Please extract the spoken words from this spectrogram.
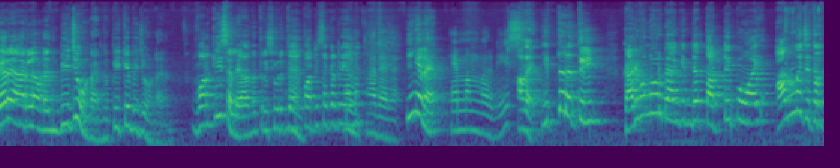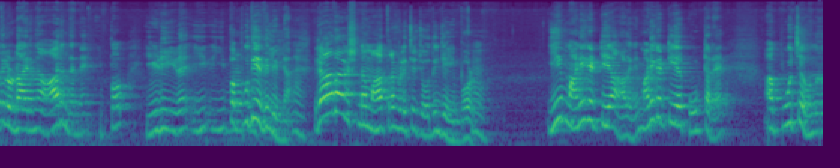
വേറെ ആരെല്ലാം ഉണ്ടായിരുന്നു? ബിജു ഉണ്ടായിരുന്നു പി കെ ബിജു ഉണ്ടായിരുന്നു. വർഗീസ് അല്ലേ? അന്ന് തൃശ്ശൂരത്തെ പാർട്ടി സെക്രട്ടറി ആണ് ഇങ്ങനെ എം എം വർഗീസ്. അതെ ഇത്തരത്തിൽ കരുവന്നൂർ ബാങ്കിന്റെ തട്ടിപ്പുമായി അന്ന് ചിത്രത്തിൽ ഉണ്ടായിരുന്ന ആരും തന്നെ ഇപ്പോൾ ഇ ഡിയുടെ ഈ ഇപ്പൊ പുതിയ ഇതിലില്ല രാധാകൃഷ്ണൻ മാത്രം വിളിച്ച് ചോദ്യം ചെയ്യുമ്പോൾ ഈ മണികെട്ടിയ ആളിനെ മണികെട്ടിയ കൂട്ടരെ ആ പൂച്ച ഒന്ന്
